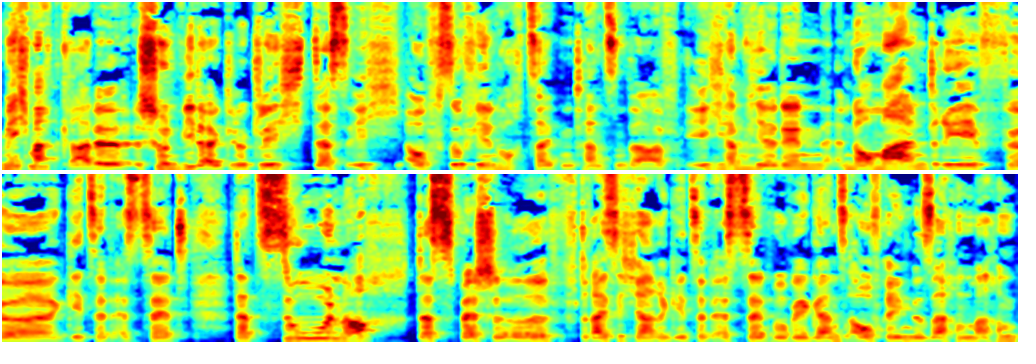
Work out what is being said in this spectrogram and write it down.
Mich macht gerade schon wieder glücklich, dass ich auf so vielen Hochzeiten tanzen darf. Ich ja. habe hier den normalen Dreh für GZSZ, dazu noch das Special 30 Jahre GZSZ, wo wir ganz aufregende Sachen machen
